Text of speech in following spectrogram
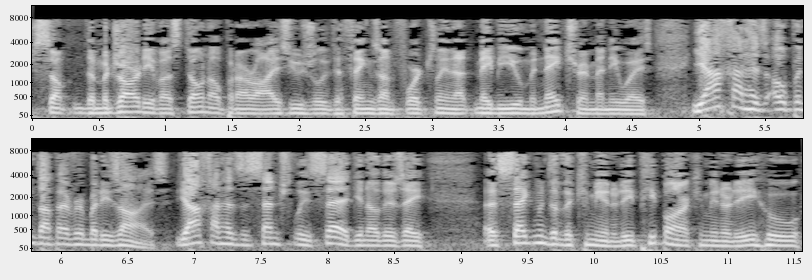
some, the majority of us don't open our eyes usually to things, unfortunately, and that may be human nature in many ways. Yachad has opened up everybody's eyes. Yachad has essentially said, you know, there's a, a segment of the community, people in our community who,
